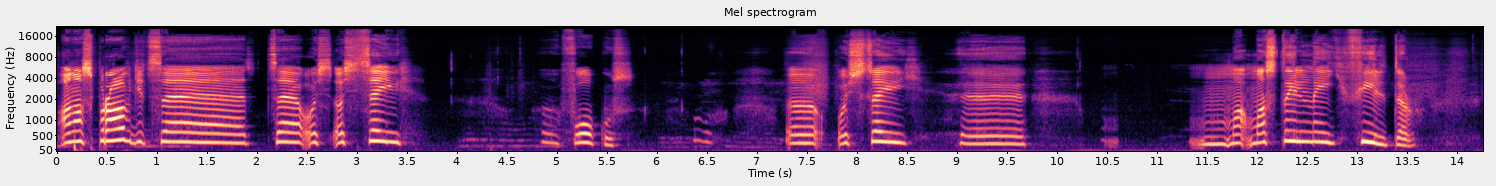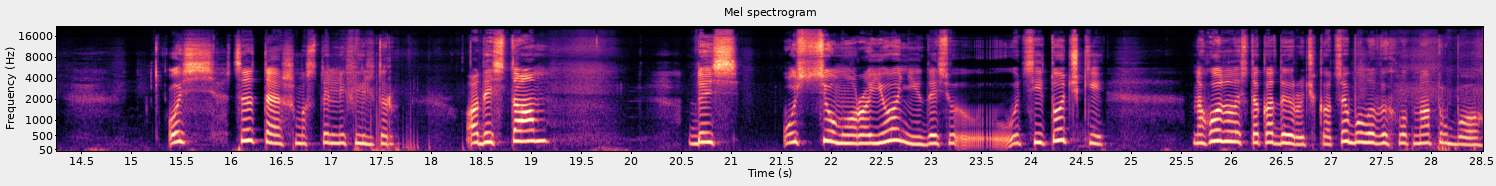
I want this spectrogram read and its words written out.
а насправді це, це ось, ось цей е, фокус. Е, ось цей е, мастильний фільтр. Ось це теж мастильний фільтр. А десь там, десь ось в цьому районі, десь у, цій точці, знаходилась така дирочка. Це була вихлопна труба.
